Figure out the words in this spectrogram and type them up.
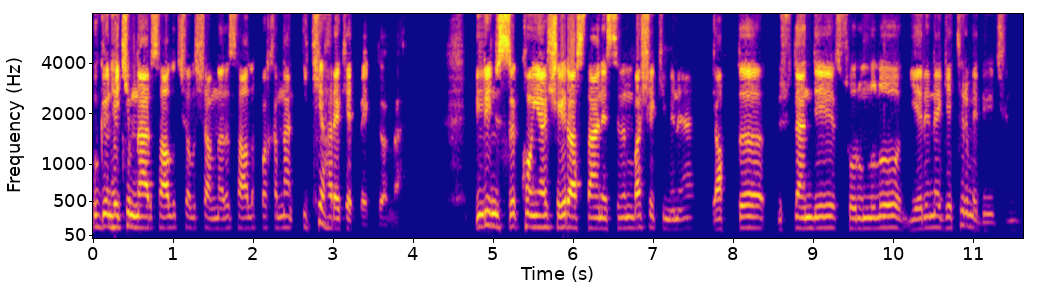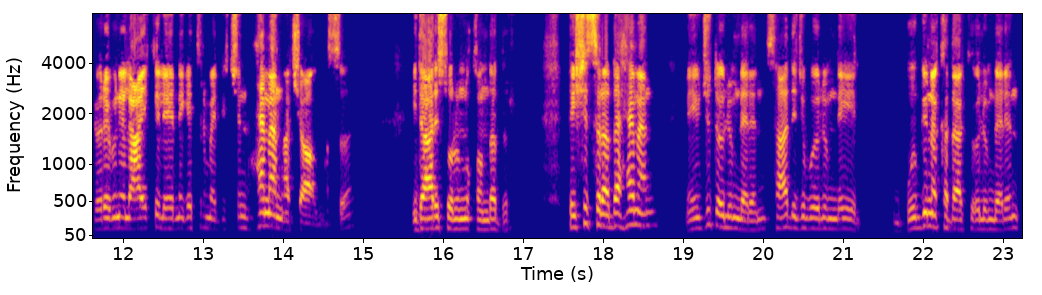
Bugün hekimler, sağlık çalışanları Sağlık Bakanı'ndan iki hareket bekliyorlar. Birincisi Konya Şehir Hastanesi'nin başhekimine yaptığı, üstlendiği sorumluluğu yerine getirmediği için, görevine layıkıyla yerine getirmediği için hemen açığa alması. İdari sorumluluk ondadır. Peşi sırada hemen mevcut ölümlerin, sadece bu ölüm değil, bugüne kadarki ölümlerin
